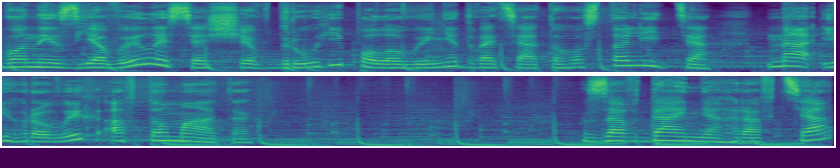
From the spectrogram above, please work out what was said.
Вони з'явилися ще в другій половині ХХ століття на ігрових автоматах. Завдання гравця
